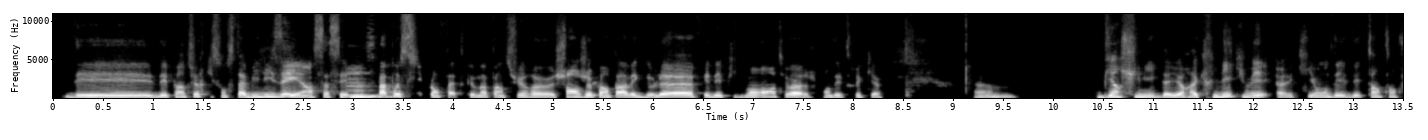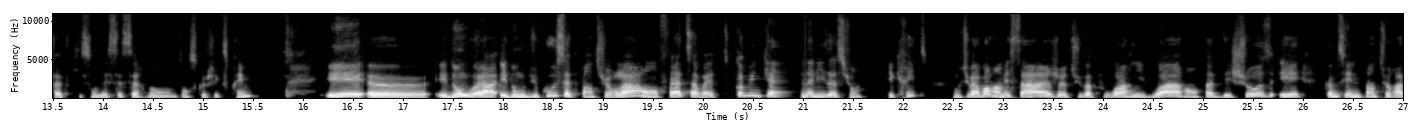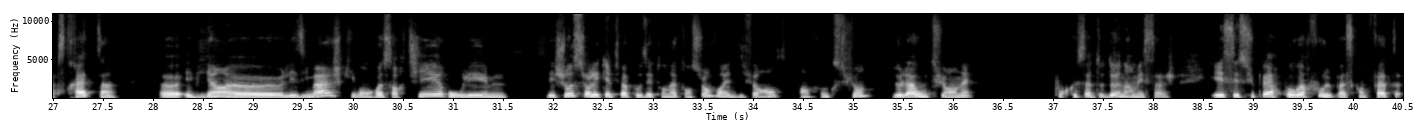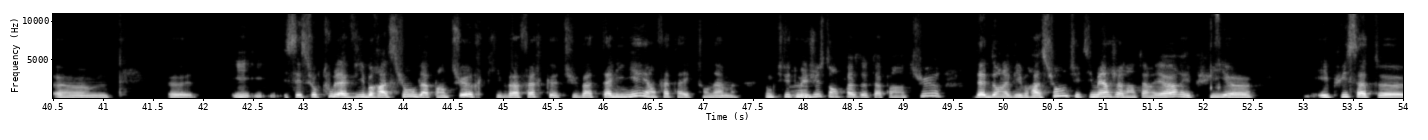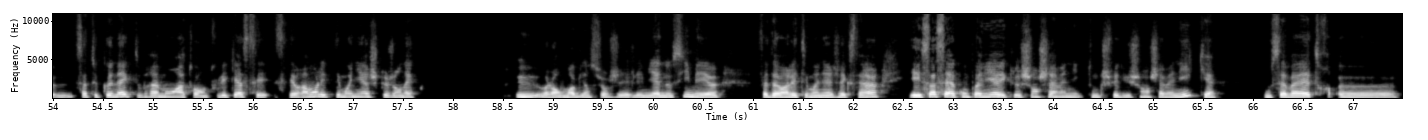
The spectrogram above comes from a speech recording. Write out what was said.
des, des, peintures qui sont stabilisées. Hein. Ça, c'est mmh. pas possible en fait que ma peinture change. Je peins pas avec de l'œuf et des pigments. Tu vois, je prends des trucs euh, bien chimiques d'ailleurs, acryliques, mais euh, qui ont des, teintes en fait qui sont nécessaires dans, ce que j'exprime. Euh, et, donc voilà, et donc du coup, cette peinture-là, en fait, ça va être comme une canalisation écrite. Donc tu vas avoir un message, tu vas pouvoir y voir en fait des choses, et comme c'est une peinture abstraite, eh bien les images qui vont ressortir ou les, choses sur lesquelles tu vas poser ton attention vont être différentes en fonction de là où tu en es pour que ça te donne un message. Et c'est super powerful parce qu'en fait, euh, euh, c'est surtout la vibration de la peinture qui va faire que tu vas t'aligner en fait avec ton âme. Donc tu te mets juste en face de ta peinture, d'être dans la vibration, tu t'immerges à l'intérieur et puis euh, et puis ça te ça te connecte vraiment à toi. En tous les cas, c'est vraiment les témoignages que j'en ai eu. Alors moi, bien sûr, j'ai les miennes aussi, mais le fait d'avoir les témoignages extérieurs. Et ça, c'est accompagné avec le chant chamanique. Donc je fais du chant chamanique où ça va être, euh,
